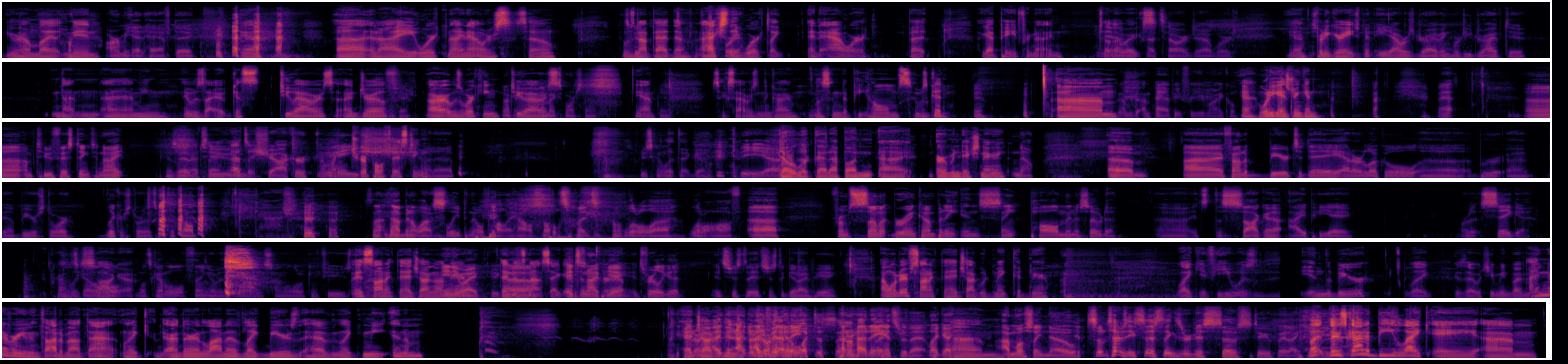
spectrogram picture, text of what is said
You were home by like noon. Army had half day. Yeah. Uh, and I worked nine hours, so it was not bad though. I actually worked like an hour, but I got paid for nine. So yeah, that works. That's how our job works. yeah, pretty You great. spent eight hours driving. Where'd you drive to? Not, I, I mean, it was I guess two hours I drove, Okay. or I was working Okay, two hours. That makes more sense. yeah. Yeah. six hours in the car. Listened to Pete Holmes. It was good. Yeah. Um, I'm, I'm happy for you, Michael. yeah. What are you guys drinking? Matt, Uh, I'm two fisting tonight because I have that's, two. a, that's a shocker. I'm like Hey, triple Shut fisting. up. We're just gonna let that go. The uh, Don't look that up on uh, Urban Dictionary. No. Um, I found a beer today at our local uh, brew, uh, uh, beer store, liquor store. That's what they're called. Gosh, it's not not been a lot of sleep in the old Poly household, so it's, I'm a little uh, little off. Uh, from Summit Brewing Company in St. Paul, Minnesota. Uh, it's the Saga IPA, or is it Sega? Probably it's got A Saga. little, well, it's got a little thing over there, so I'm a little confused. Is Sonic the Hedgehog on anyway, there? Then it's um, not Sega. It's an IPA. crap. It's really good. It's just a, it's just a good IPA. I wonder if Sonic the Hedgehog would make good beer. like if he was th- in the beer, like is that what you mean by? I never good even thought about that. Like, are there a lot of like beers that have like meat in them? Hedgehog I, meat? I, I don't I don't even know to, what to say. I don't know how to Like- answer that. Like I, Um, I'm gonna say no. Sometimes he says things are just so stupid. I can't But there's got to be like a um,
